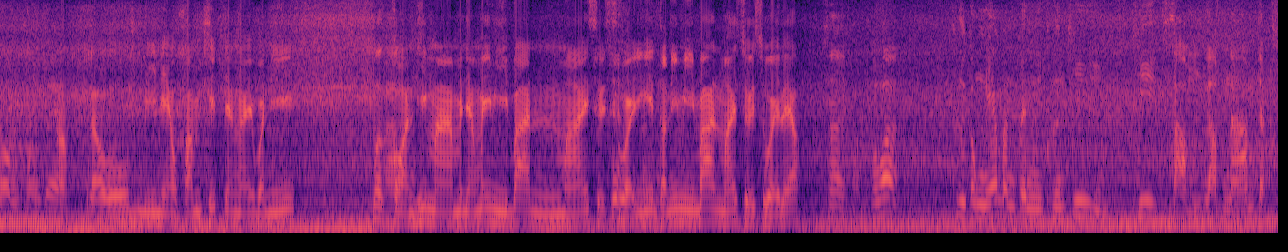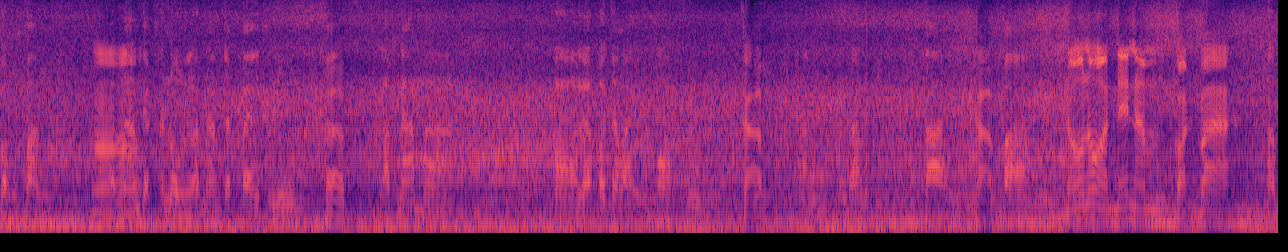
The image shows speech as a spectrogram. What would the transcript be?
ลองสองแบอ้าบวเรามีแนวความคิดยังไงวันนี้ เมื่อก่อนที่มามันยังไม่มีบ้านไม้สวยๆอย่างนี้ตอนนี้มีบ้านไม้สวยๆแล้ว ใช่ครับ เพราะว่า คือตรงเนี้ยมันเป็นพื้นที่ที่ต่ำรับน้ำจากสองฝั่งอ๋อรับน้ำจากถนนรับน้ำจากแปลงทางนู้นครับ รับน้ำมาอ่าแล้วก็จะไหลออกสู่ครับทางทางด้านทิศทิศใต้ครับ ป่าน้องน้องออดแนะนำก่อนว่าครับ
